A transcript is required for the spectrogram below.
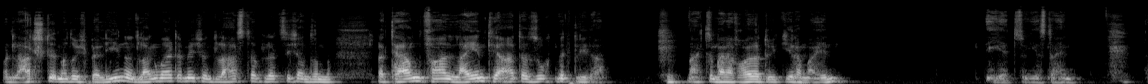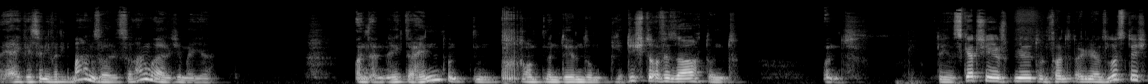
Und latschte immer durch Berlin und langweilte mich und las da plötzlich an so einem Laternenpfahl Laientheater sucht Mitglieder. Hm. Da ich zu meiner Frau gesagt, ich gehe da mal hin. Wie jetzt, du gehst da hin. Ja, ich weiß ja nicht, was ich machen soll. Das ist so langweilig immer hier. Und dann bin ich da hin und, und mit dem so ein Gedichte aufgesagt und, und den Sketch hier gespielt und fand es eigentlich ganz lustig.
